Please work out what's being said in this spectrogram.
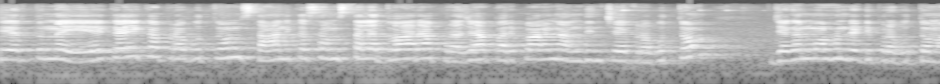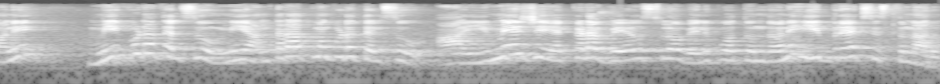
చేరుతున్న ఏకైక ప్రభుత్వం స్థానిక సంస్థల ద్వారా ప్రజా పరిపాలన అందించే ప్రభుత్వం జగన్మోహన్ రెడ్డి ప్రభుత్వం అని మీకు కూడా తెలుసు మీ అంతరాత్మ కూడా తెలుసు. ఆ ఇమేజ్ ఎక్కడ వేవ్స్లో వెళ్ళిపోతుందో అని ఈ బ్రేక్స్ ఇస్తున్నారు.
